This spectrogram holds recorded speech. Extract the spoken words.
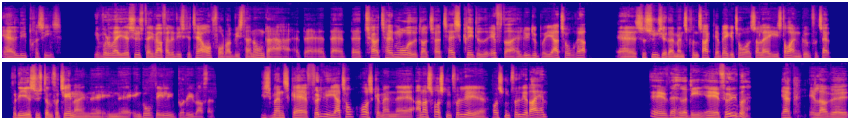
Ja, lige præcis. Ja, ved du hvad, jeg synes da i hvert fald, at vi skal tage og opfordre, hvis der er nogen, der, der, der, der tør tage modet og tør tage skridtet efter at have lyttet på jer to her, øh, så synes jeg da, at man skal kontakte jer begge to, og så lade historien blive fortalt. Fordi jeg synes, de fortjener en, en, en god deling på det i hvert fald. Hvis man skal følge jer to, hvor skal man, uh, Anders, hvor skal man følge, hvor skal man følge dig hen? Øh, hvad hedder det? Øh, følge mig? Ja, eller øh,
